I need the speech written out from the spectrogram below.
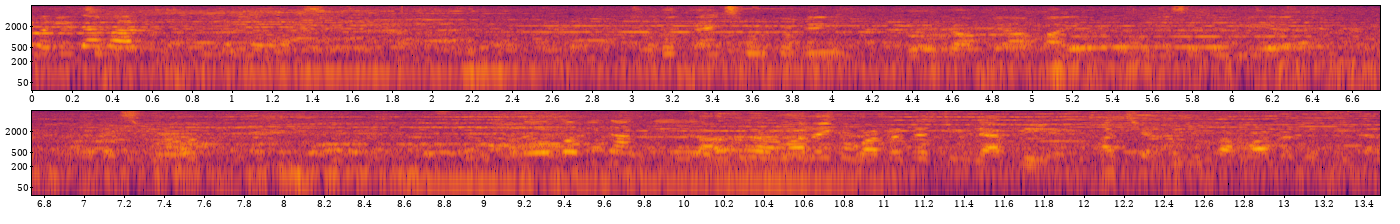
Faridabad So thanks for coming. Programme में आप आए है। गो लोगों को भी काफ़ी साथ में हमारा एक वाटर टेस्टिंग लैब भी है। अच्छा। जिसका वाटर टेस्टिंग है।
